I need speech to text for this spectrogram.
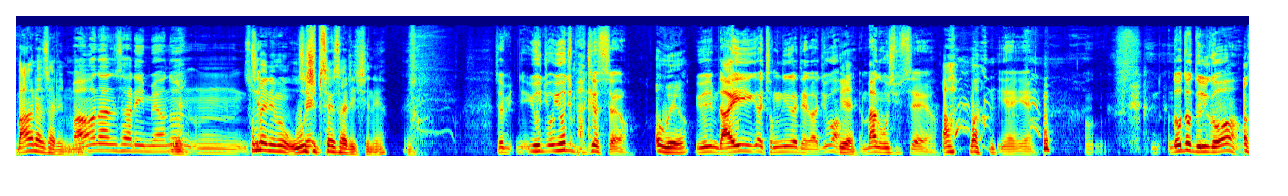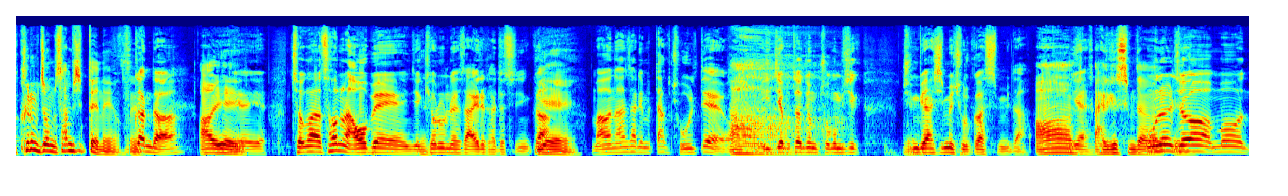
41살입니다. 41살이면은 예. 음 선배님은 제- 53살이시네요. 저 요, 요즘 바뀌었어요. 어 왜요? 요즘 나이가 정리가 돼 가지고 예. 만 50세예요. 아, 만- 예, 예. 어, 너도 늙어. 아, 그럼 좀 30대네요. 훅 간다. 아, 예. 예, 예. 제가 39에 이제 결혼해서 아이를 가졌으니까 예. 41살이면 딱 좋을 때예요. 아. 이제부터 좀 조금씩 준비하시면 좋을 것 같습니다. 아, 예. 알겠습니다. 오늘 예. 저뭐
